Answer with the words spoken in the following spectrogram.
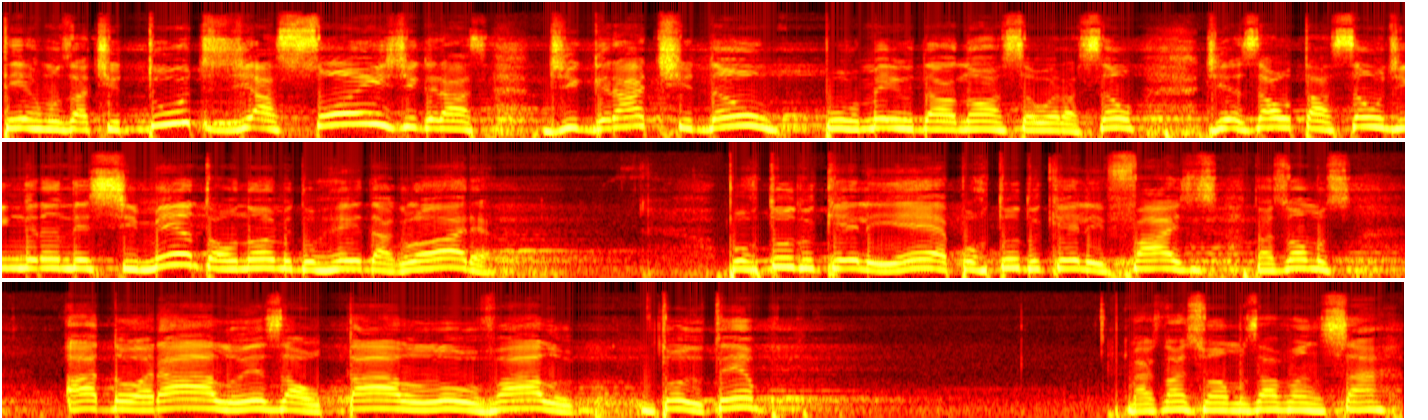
termos atitudes de ações de graça, de gratidão por meio da nossa oração, de exaltação, de engrandecimento ao nome do Rei da Glória, por tudo que Ele é, por tudo que Ele faz, nós vamos adorá-lo, exaltá-lo, louvá-lo em todo o tempo, mas nós vamos avançar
